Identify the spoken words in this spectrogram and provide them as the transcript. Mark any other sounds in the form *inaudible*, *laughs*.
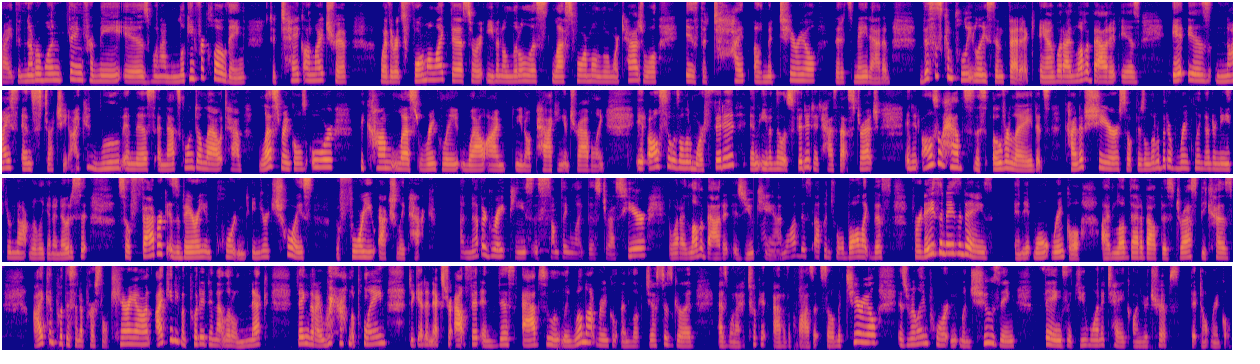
Right, the number one thing for me is when I'm looking for clothing to take on my trip, whether it's formal like this or even a little less, less formal, a little more casual, is the type of material that it's made out of. This is completely synthetic. And what I love about it is it is nice and stretchy. I can move in this and that's going to allow it to have less wrinkles or become less wrinkly while I'm, you know, packing and traveling. It also is a little more fitted, and even though it's fitted, it has that stretch. And it also has this overlay that's kind of sheer, so if there's a little bit of wrinkling underneath, you're not really going to notice it. So fabric is very important in your choice before you actually pack. Another great piece is something like this dress here. And what I love about it is you can wad this up into a ball like this for days and days and days and it won't wrinkle. I love that about this dress because I can put this in a personal carry-on. I can even put it in that little neck thing that I *laughs* wear on the plane to get an extra outfit. And this absolutely will not wrinkle and look just as good as when I took it out of the closet. So material is really important when choosing things that you want to take on your trips that don't wrinkle.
